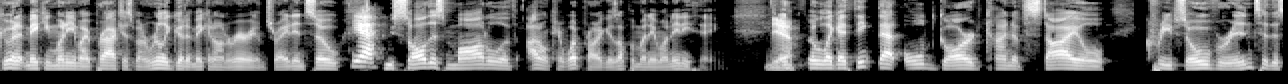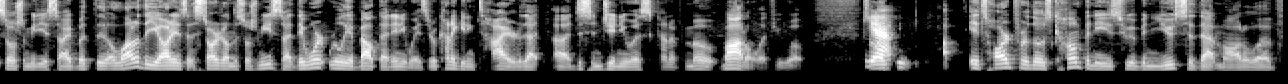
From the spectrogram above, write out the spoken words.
good at making money in my practice, but I'm really good at making honorariums, right? And so yeah you saw this model of I don't care what product is, I'll put my name on anything. Yeah. And so like I think that old guard kind of style creeps over into the social media side, but the, a lot of the audience that started on the social media side, they weren't really about that anyways. They were kind of getting tired of that uh, disingenuous kind of mo- model, if you will. So I Yeah. think uh, it's hard for those companies who have been used to that model of,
